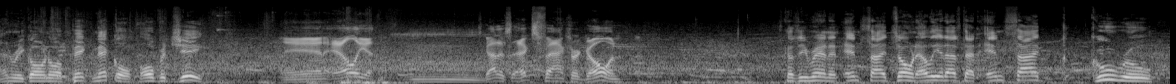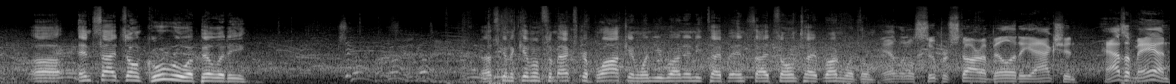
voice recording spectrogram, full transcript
Henry going to a big nickel over G. And Elliott. Mm. He's got his X factor going. Because he ran an inside zone. Elliott has that inside guru, uh, inside zone guru ability that's going to give him some extra blocking when you run any type of inside zone type run with him. Yeah, a little superstar ability action. Has a man,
